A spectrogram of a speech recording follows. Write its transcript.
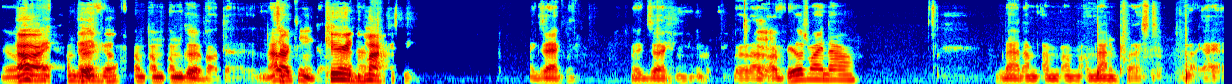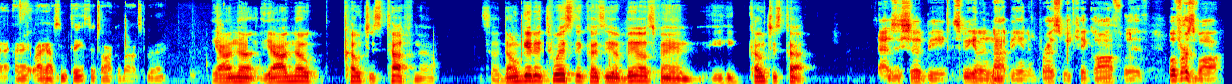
You know, all right, I'm there good. You go. I'm, I'm I'm good about that. Not our team though. Carrying democracy. Exactly. Exactly. But our, our Bills right now, not I'm I'm I'm I'm not impressed. I, I I have some things to talk about today. Y'all know y'all know coach is tough now. So don't get it twisted because he's a Bills fan. He, he coaches tough. As he should be. Speaking of not being impressed, we kick off with well, first of all,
